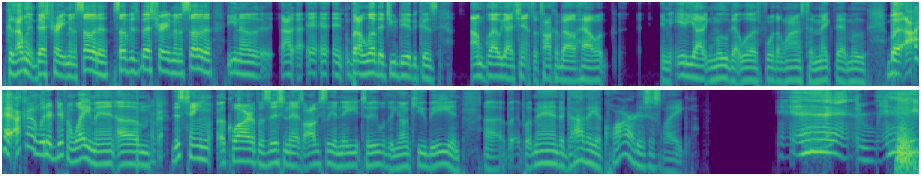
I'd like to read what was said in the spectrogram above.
because I went best trade Minnesota. So if it's best trade Minnesota, you know, I, I, and, and- but I love that you did because I'm glad we got a chance to talk about how an idiotic move that was for the Lions to make that move. But I had, I kind of went a different way, man. Um, Okay. This team acquired a position that's obviously a need too with a young QB, and uh, but but man, the guy they acquired is just like. eh, eh, he,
